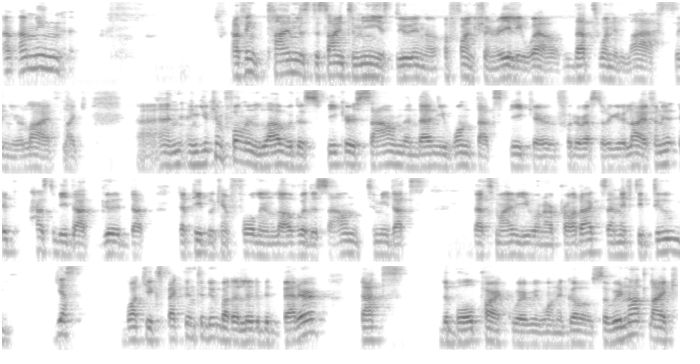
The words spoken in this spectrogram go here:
I, I mean, I think timeless design to me is doing a, a, function really well. That's when it lasts in your life. Like uh, and and you can fall in love with a speaker's sound and then you want that speaker for the rest of your life and it, it has to be that good that that people can fall in love with the sound to me that's that's my view on our products and if they do yes what you expect them to do but a little bit better that's the ballpark where we want to go so we're not like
